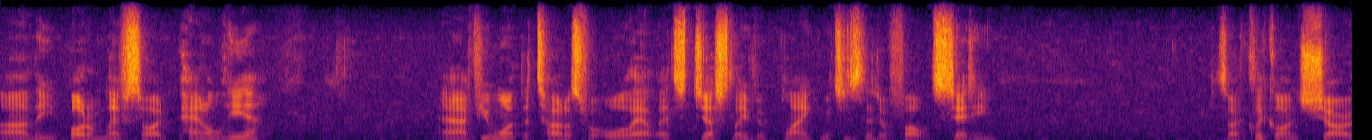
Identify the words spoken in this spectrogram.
uh, the bottom left side panel here. Uh, if you want the totals for all outlets just leave it blank which is the default setting. So I click on show.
